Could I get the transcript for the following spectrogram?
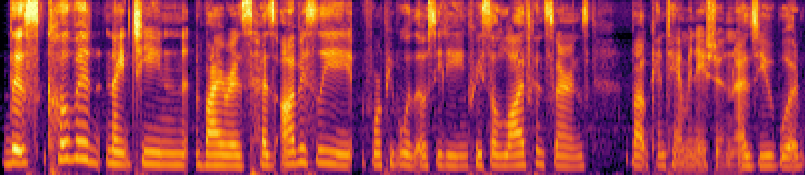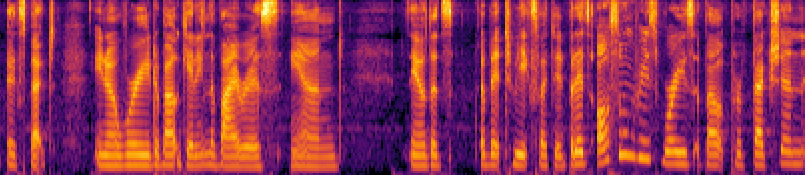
This COVID 19 virus has obviously, for people with OCD, increased a lot of concerns about contamination, as you would expect you know, worried about getting the virus, and, you know, that's a bit to be expected. But it's also increased worries about perfection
